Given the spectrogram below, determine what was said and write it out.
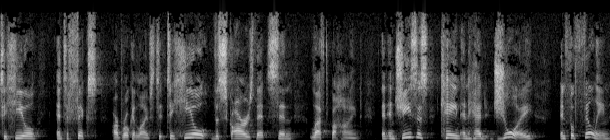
to heal and to fix our broken lives, to, to heal the scars that sin left behind. And, and Jesus came and had joy in fulfilling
